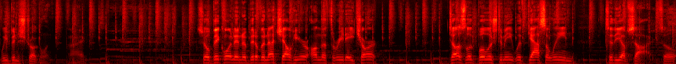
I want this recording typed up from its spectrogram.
We've been struggling. All right. So Bitcoin in a bit of a nutshell here on the three-day chart does look bullish to me with gasoline to the upside. So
